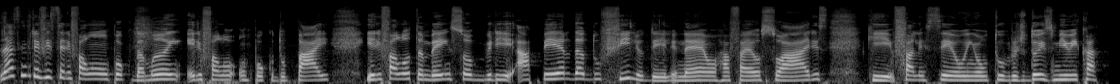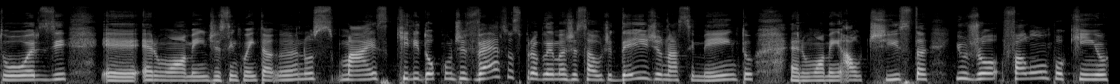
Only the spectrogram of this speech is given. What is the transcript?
Nessa entrevista ele falou um pouco da mãe, ele falou um pouco do pai e ele falou também sobre a perda do filho dele, né? O Rafael Soares, que faleceu em outubro de 2014. É, era um homem de 50 anos, mas que lidou com diversos problemas de saúde desde o nascimento. Era um homem autista e o Jô falou um pouquinho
